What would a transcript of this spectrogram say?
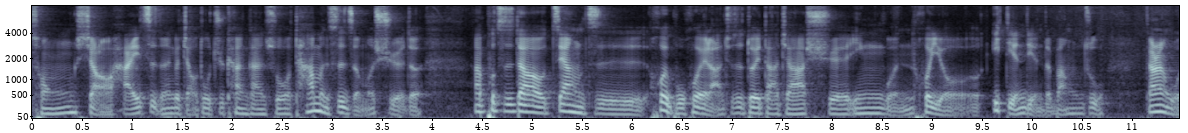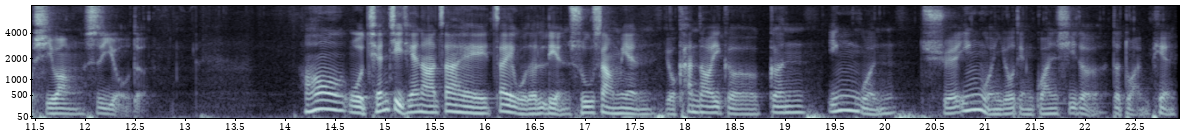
从小孩子的那个角度去看看说他们是怎么学的。那不知道这样子会不会啦，就是对大家学英文会有一点点的帮助。当然，我希望是有的。然后我前几天呢、啊，在在我的脸书上面有看到一个跟英文学英文有点关系的的短片。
